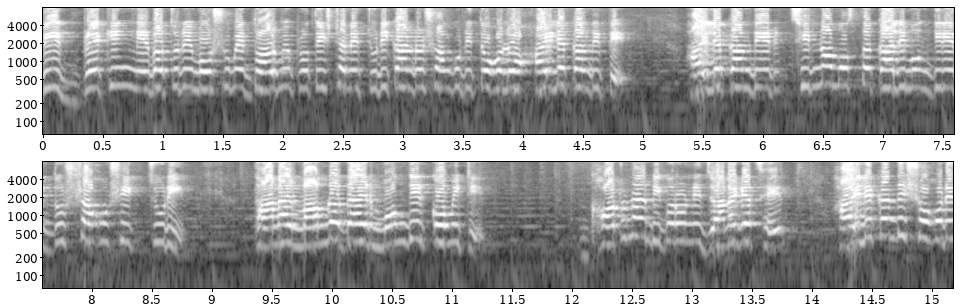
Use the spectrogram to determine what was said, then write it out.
বিগ ব্রেকিং নির্বাচনী মরশুমে ধর্মীয় প্রতিষ্ঠানে চুরিকাণ্ড সংঘটিত হলো হাইলাকান্দিতে। হাইলাকান্দির ছিন্ন মস্তা কালী মন্দিরে দুঃসাহসিক চুরি। থানায় মামলা দায়ের মন্দির কমিটি। ঘটনার বিবরণে জানা গেছে, হাইলাকান্দি শহরে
